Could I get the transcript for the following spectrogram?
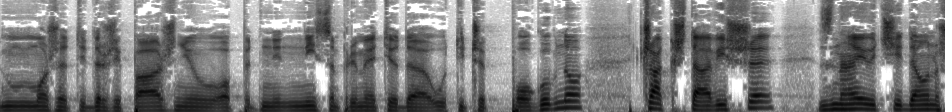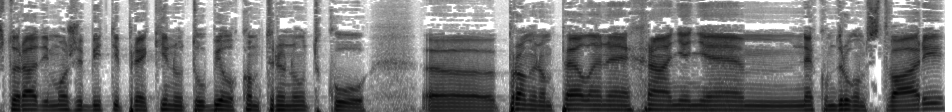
može da ti drži pažnju, opet nisam primetio da utiče pogubno, čak šta više, znajući da ono što radi može biti prekinuto u bilo kom trenutku e, promenom pelene, hranjenjem, nekom drugom stvari,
